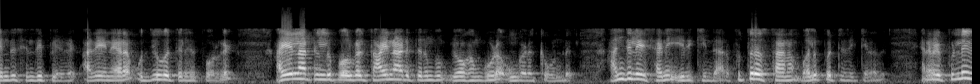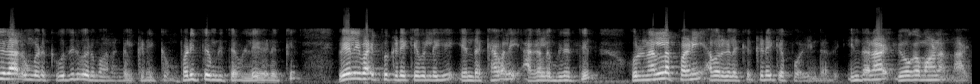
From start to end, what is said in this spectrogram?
என்று சிந்திப்பீர்கள். அதே நேரம் உத்தியோகத்தில் இருப்பவர்கள் அயல்நாட்டில் இருப்பவர்கள் தாய்நாடு திரும்பும் யோகம் கூட உங்களுக்கு உண்டு. அஞ்சலி சனி இருக்கின்றார். புத்திரஸ்தானம் வலுப்பெற்றிருக்கிறது. எனவே பிள்ளைகளால் உங்களுக்கு உதிரி வருமானங்கள் கிடைக்கும். படித்து முடித்த பிள்ளைகளுக்கு வேலைவாய்ப்பு கிடைக்கவில்லையே என்ற கவலை அகலும் விதத்தில் ஒரு நல்ல பணி அவர்களுக்கு கிடைக்கப் போகின்றது. இந்த நாள் யோகமான நாள்.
